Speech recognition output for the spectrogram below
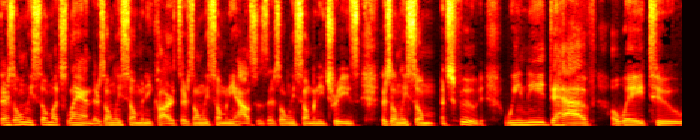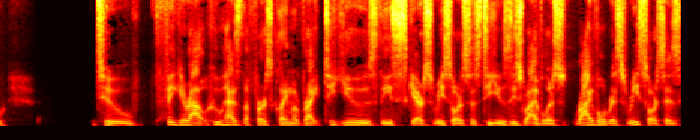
There's only so much land, there's only so many cars, there's only so many houses, there's only so many trees, there's only so much food. We need to have a way to to figure out who has the first claim of right to use these scarce resources, to use these rivalrous, rivalrous resources.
